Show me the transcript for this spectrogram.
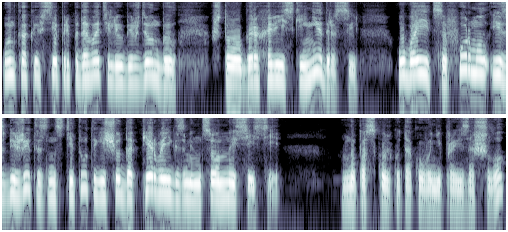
Он, как и все преподаватели, убежден был, что гороховейский недоросль убоится формул и сбежит из института еще до первой экзаменационной сессии. Но поскольку такого не произошло,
